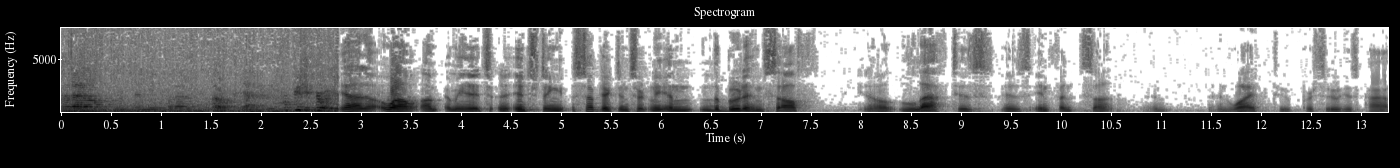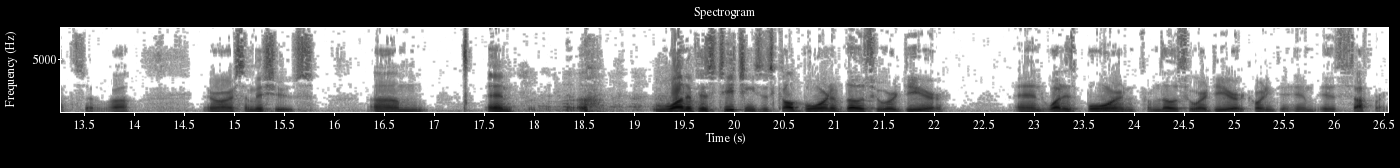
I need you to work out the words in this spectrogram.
but I don't teach anybody that. So yeah, I'd be happy to hear what Yeah, no, well, um, I mean, it's an interesting subject, and certainly, in the Buddha himself, you know, left his his infant son and and wife to pursue his path. So uh, there are some issues, um, and uh, one of his teachings is called "Born of those who are dear," and what is born from those who are dear, according to him, is suffering.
